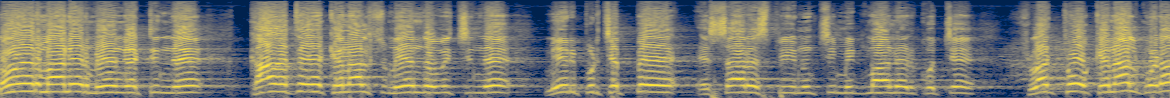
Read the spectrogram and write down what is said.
లోయర్ మానేర్ మేం కట్టిందే. కాకతీయ కెనాల్స్ మేం తవ్వించిందే మీరు ఇప్పుడు చెప్పే ఎస్ఆర్ఎస్పి నుంచి మిడ్ మానేర్కి వచ్చే ఫ్లడ్ ఫ్లో కెనాల్ కూడా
